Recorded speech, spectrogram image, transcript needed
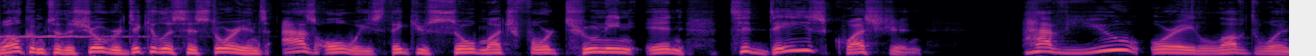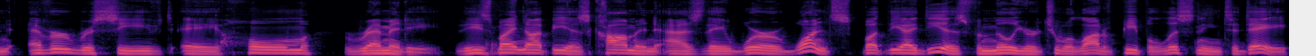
Welcome to the show, Ridiculous Historians. As always, thank you so much for tuning in. Today's question Have you or a loved one ever received a home remedy? These might not be as common as they were once, but the idea is familiar to a lot of people listening today.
